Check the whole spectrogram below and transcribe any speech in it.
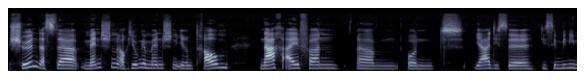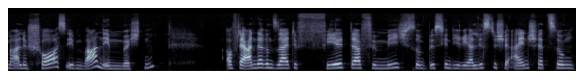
schön, dass da Menschen, auch junge Menschen, ihrem Traum nacheifern ähm, und ja, diese, diese minimale Chance eben wahrnehmen möchten. Auf der anderen Seite fehlt da für mich so ein bisschen die realistische Einschätzung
